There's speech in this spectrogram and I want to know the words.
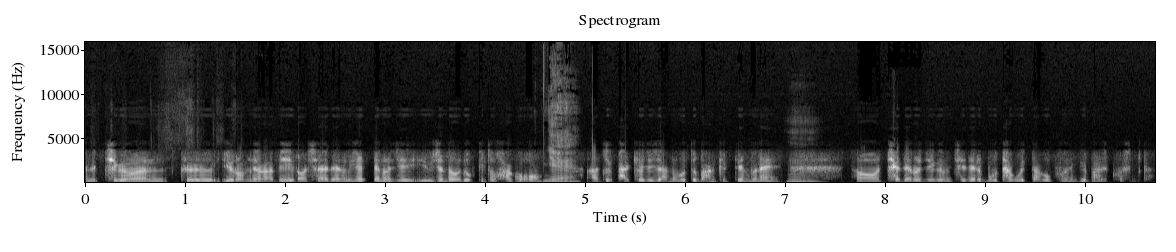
근데 지금은 그 유럽 연합이 러시아에 대한 에너지 의존도가 높기도 하고 예. 아직 밝혀지지 않은 것도 많기 때문에 음. 어 제대로 지금 제재를 못 하고 있다고 보는 게 맞을 것 같습니다.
